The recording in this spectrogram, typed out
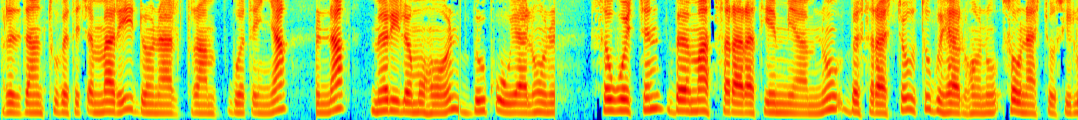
ፕሬዚዳንቱ በተጨማሪ ዶናልድ ትራምፕ ጎጠኛ እና መሪ ለመሆን ብቁ ያልሆኑ ሰዎችን በማስፈራራት የሚያምኑ በስራቸው ትጉህ ያልሆኑ ሰው ናቸው ሲሉ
